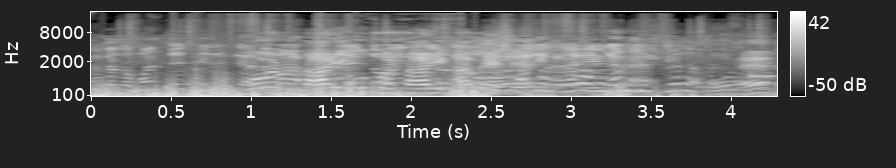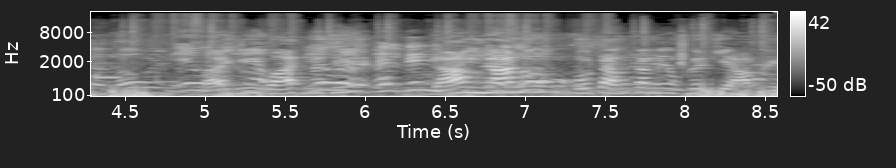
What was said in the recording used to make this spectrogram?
નકર તો પંચાયતની જગ્યા કોર્ટ તારીખ ઉપર તારીખ આપે છે. હે? ભાઈ વાત નથી. ગામ નાનું ખોટા હુકમ એવું ગજી આપણે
